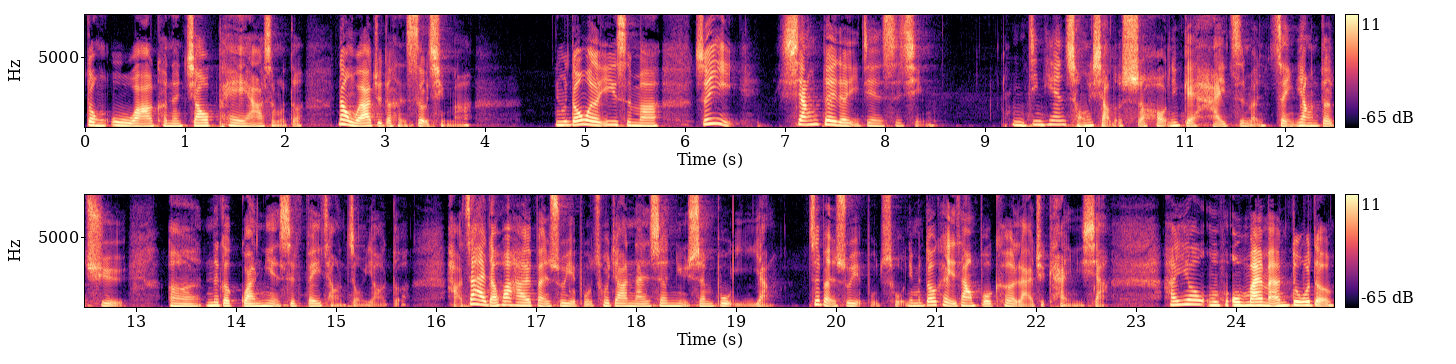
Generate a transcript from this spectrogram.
动物啊，可能交配啊什么的。那我要觉得很色情吗？你们懂我的意思吗？所以相对的一件事情，你今天从小的时候，你给孩子们怎样的去，呃，那个观念是非常重要的。好，再来的话，还有一本书也不错，叫《男生女生不一样》。这本书也不错，你们都可以上博客来去看一下。还有，我我买蛮多的，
